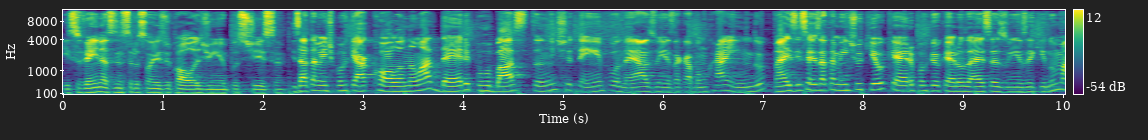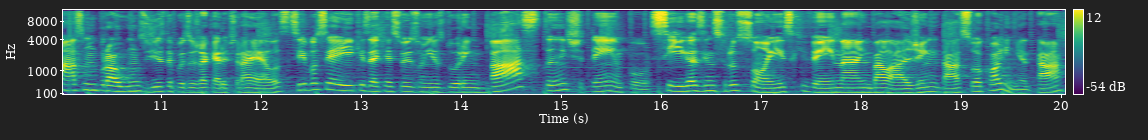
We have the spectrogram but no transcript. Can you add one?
Isso vem nas instruções de cola de unha postiça. Exatamente porque a cola não adere por bastante tempo, né? As unhas acabam caindo, mas isso é exatamente o que eu quero, porque eu quero usar essas unhas aqui no máximo por alguns dias, depois eu já quero tirar elas. Se você aí quiser que as suas unhas durem bastante tempo, siga as instruções que vem na embalagem da sua colinha, tá?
